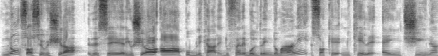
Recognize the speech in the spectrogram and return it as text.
non so se, riuscirà, eh, se riuscirò a pubblicare Duffere Boldrin domani, so che Michele è in Cina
